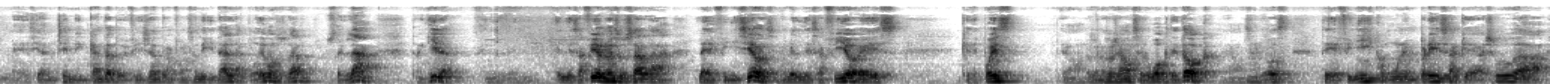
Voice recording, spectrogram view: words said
y me decía decían, che, me encanta tu definición de transformación digital, ¿la podemos usar? Úsenla, tranquila. El, desafío no es usar la, definición, sino que el desafío es que después, digamos, lo que nosotros llamamos el walk the talk, si vos te definís como una empresa que ayuda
